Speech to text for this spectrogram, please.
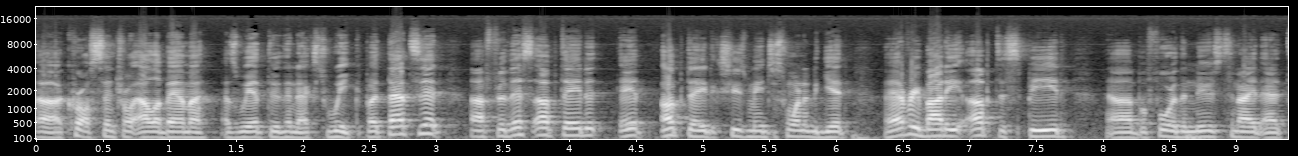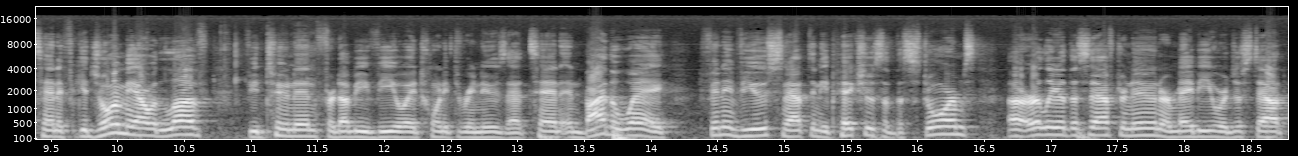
uh, across central Alabama as we head through the next week. But that's it uh, for this updated it, update. Excuse me. Just wanted to get everybody up to speed uh, before the news tonight at 10. If you could join me, I would love if you tune in for WVUA 23 News at 10. And by the way, if any of you snapped any pictures of the storms uh, earlier this afternoon, or maybe you were just out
